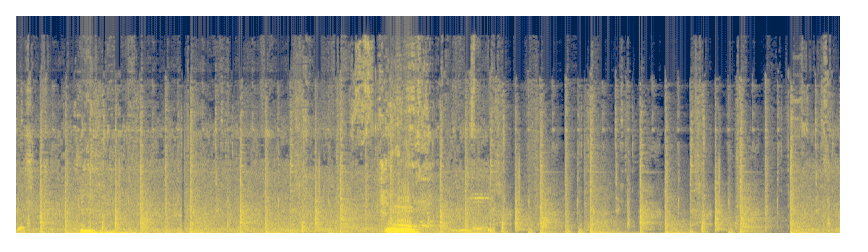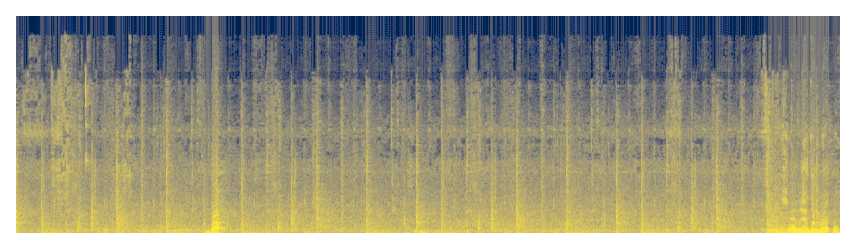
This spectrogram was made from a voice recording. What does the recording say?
বাহ সাংঘাতিক ব্যাপার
